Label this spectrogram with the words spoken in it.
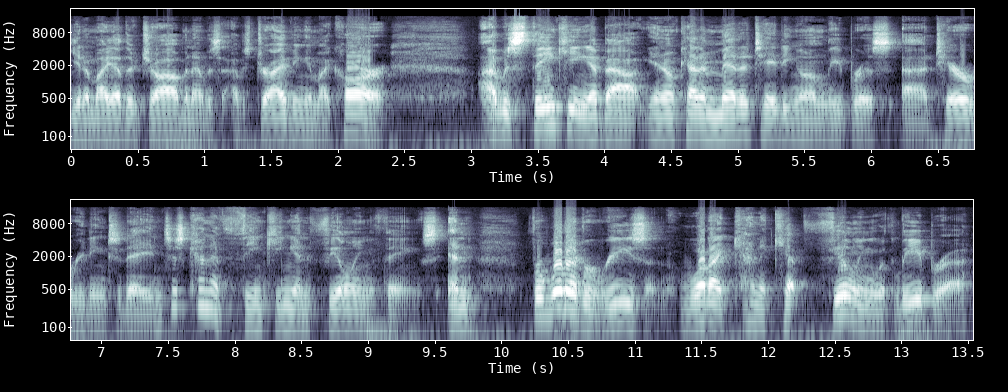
you know, my other job, and I was I was driving in my car. I was thinking about, you know, kind of meditating on Libra's uh, tarot reading today and just kind of thinking and feeling things. And for whatever reason, what I kind of kept feeling with Libra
